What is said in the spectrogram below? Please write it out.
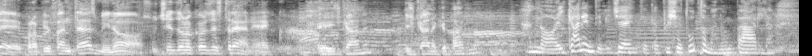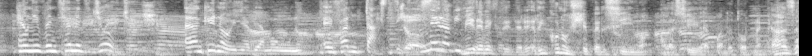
Beh, proprio fantasmi no, succedono cose strane, ecco. E il cane? Il cane che parla? No, il cane è intelligente, capisce tutto ma non parla. È un'invenzione di Giorgio. Anche noi ne abbiamo uno. È fantastico, Mi meraviglioso. deve credere, riconosce persino alla sera quando torna a casa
